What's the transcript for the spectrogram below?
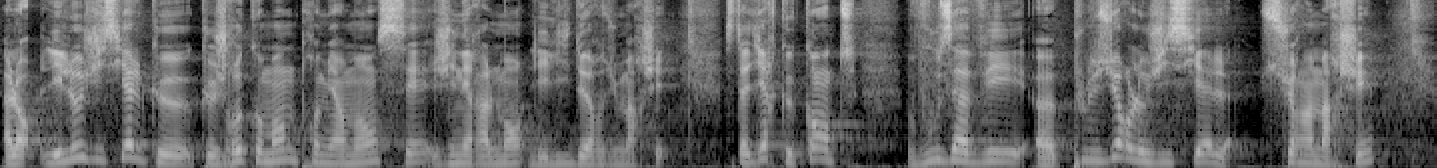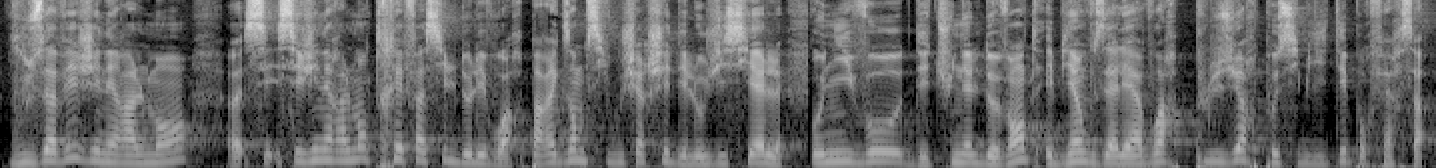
Alors les logiciels que, je recommande premièrement c'est généralement les leaders du marché. C'est-à-dire que quand vous avez euh, plusieurs logiciels sur un marché, vous avez généralement, c'est généralement très facile de les voir. Par exemple si vous cherchez des logiciels au niveau des tunnels de vente, eh bien vous allez avoir plusieurs possibilités pour faire ça.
